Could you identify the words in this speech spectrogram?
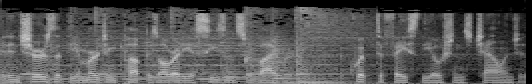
It ensures that the emerging pup is already a seasoned survivor, equipped to face the ocean's challenges.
